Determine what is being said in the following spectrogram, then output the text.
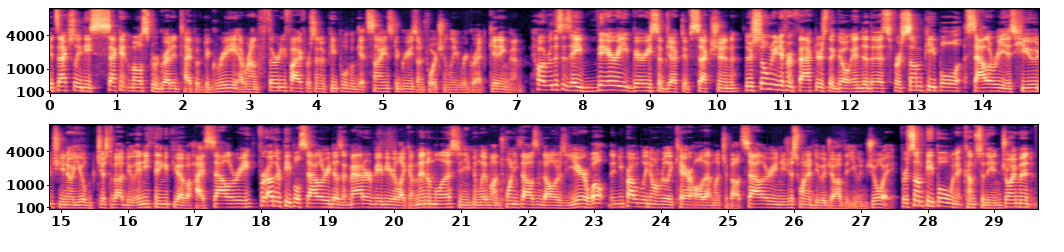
It's actually the second most regretted type of degree. Around 35% of people who get science degrees unfortunately regret getting them. However, this is a very, very subjective section. There's so many different factors that go into this. For some people, salary is huge. You know, you'll just about do anything if you have a high salary. For other people, salary doesn't matter. Maybe you're like a minimalist and you can live on $20,000 a year. Well, then you probably don't really care all that much about salary and you just want to do a job that you enjoy. For some people, when it comes to the enjoyment,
